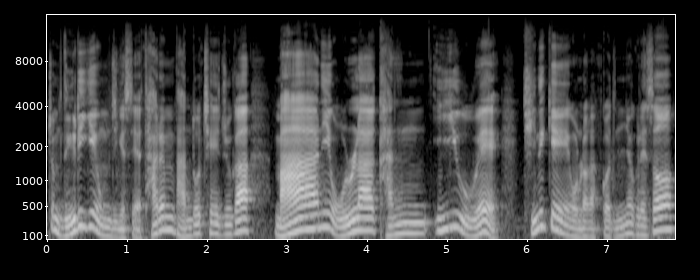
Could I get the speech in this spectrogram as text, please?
좀 느리게 움직였어요. 다른 반도체주가 많이 올라간 이후에 뒤늦게 올라갔거든요. 그래서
